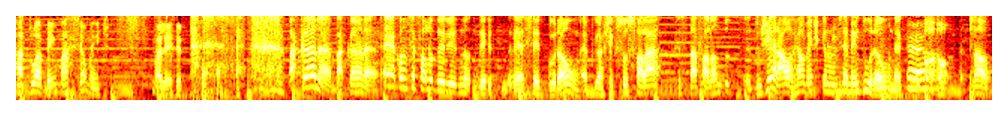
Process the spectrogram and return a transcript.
atua bem marcialmente. Olha aí. Bacana, bacana. É, quando você falou dele, dele é, ser durão, é porque eu achei que se fosse falar, que você estava falando do, do geral. Realmente, o Keanu Reeves é meio durão, né? É. Não.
